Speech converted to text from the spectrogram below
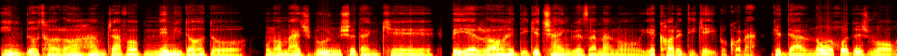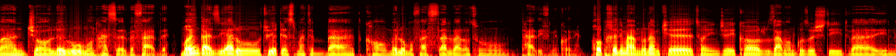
این دوتا راه هم جواب نمی‌داد و اونا مجبور می شدن که به یه راه دیگه چنگ بزنن و یه کار دیگه ای بکنن که در نوع خودش واقعا جالب و منحصر به فرده. ما این قضیه رو توی قسمت بعد کامل و مفصل براتون تعریف می‌کنیم. خب خیلی ممنونم که تا اینجای کار زمان گذاشتید و این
